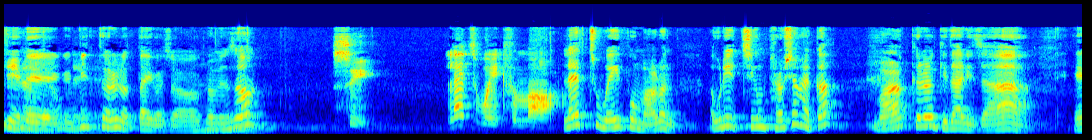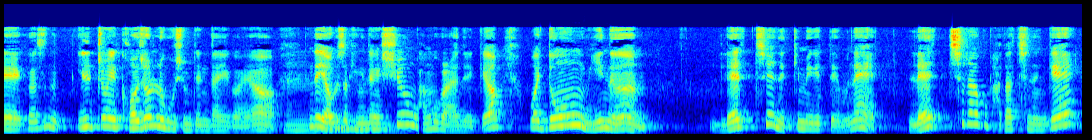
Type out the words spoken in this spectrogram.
네, 그 미터를 넣었다 이거죠. 그러면서 C. Let's wait for Mark. Let's wait for Mark은 우리 지금 바로 시작할까? 마크를 기다리자. 예, 그것은 일종의 거절로 보시면 된다 이거예요. 근데 여기서 굉장히 쉬운 방법을 알려드릴게요. Why don't we는 let의 느낌이기 때문에 let'라고 받아치는 게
